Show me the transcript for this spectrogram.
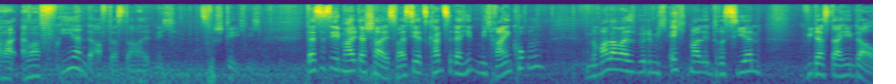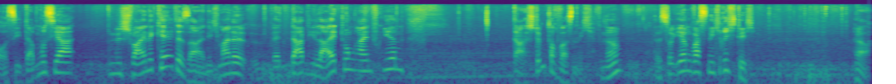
Aber, aber frieren darf das da halt nicht. Das verstehe ich nicht. Das ist eben halt der Scheiß. Weißt du, jetzt kannst du da hinten nicht reingucken. Normalerweise würde mich echt mal interessieren, wie das dahinter aussieht. Da muss ja eine Schweinekälte sein. Ich meine, wenn da die Leitungen einfrieren, da stimmt doch was nicht. Ne? Da ist so irgendwas nicht richtig. Ja.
